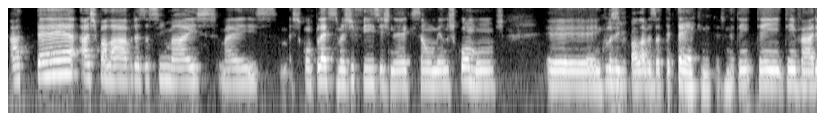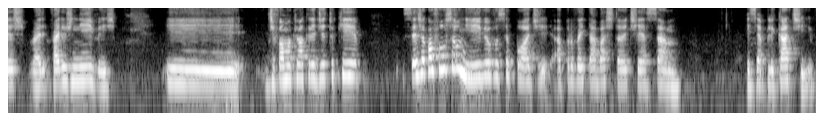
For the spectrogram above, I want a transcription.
até as palavras assim mais, mais, mais complexas, mais difíceis, né? que são menos comuns, é, inclusive palavras até técnicas. Né? Tem, tem, tem várias, vários níveis. E de forma que eu acredito que seja qual for o seu nível, você pode aproveitar bastante essa, esse aplicativo.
